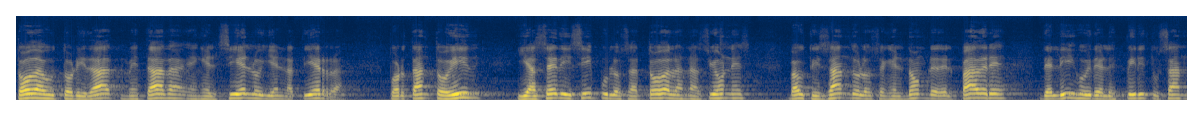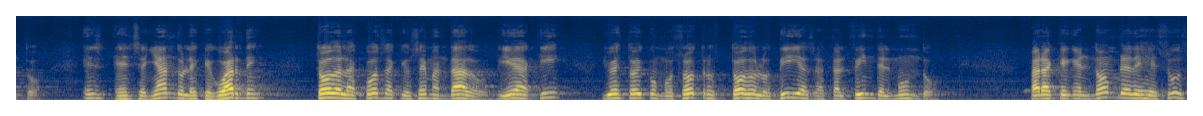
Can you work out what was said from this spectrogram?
toda autoridad metada en el cielo y en la tierra. Por tanto, id y haced discípulos a todas las naciones, bautizándolos en el nombre del Padre, del Hijo y del Espíritu Santo, enseñándoles que guarden todas las cosas que os he mandado. Y he aquí, yo estoy con vosotros todos los días hasta el fin del mundo, para que en el nombre de Jesús,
